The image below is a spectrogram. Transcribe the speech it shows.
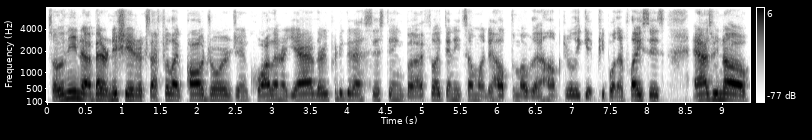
so. We need a better initiator because I feel like Paul George and Kawhi Leonard, yeah, they're pretty good at assisting, but I feel like they need someone to help them over that hump to really get people in their places. And as we know,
